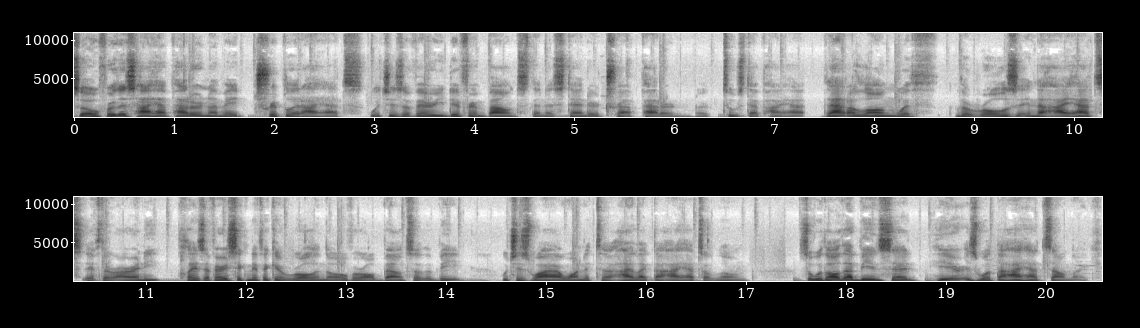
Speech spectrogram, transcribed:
So for this hi-hat pattern, I made triplet hi-hats, which is a very different bounce than a standard trap pattern or two-step hi-hat. That along with the rolls in the hi-hats, if there are any, plays a very significant role in the overall bounce of the beat, which is why I wanted to highlight the hi-hats alone. So with all that being said, here is what the hi-hats sound like.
